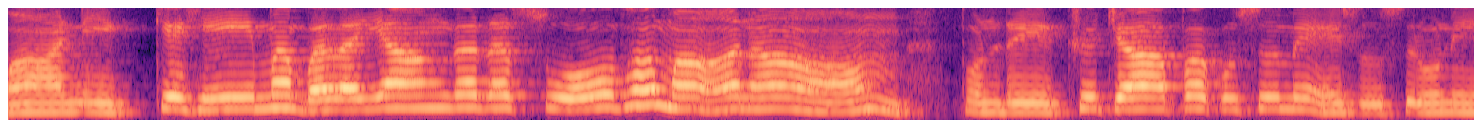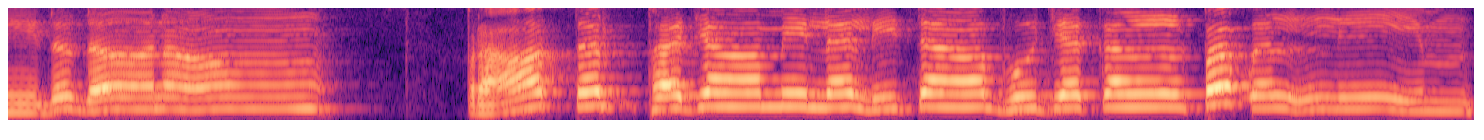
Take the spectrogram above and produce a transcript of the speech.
माणिक्यहेमबलयाङ्गदशोभमानां हेमबलयाङ्गदशोभमानां पुणरीक्षुचापकुसुमेषु शृणे ददानाम् శుశ్రుణీదదానాం ప్రాతర్భజామి లలితా భుజకల్పవల్లీం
